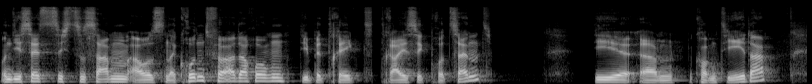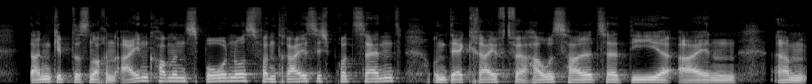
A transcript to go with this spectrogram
und die setzt sich zusammen aus einer Grundförderung, die beträgt 30 Prozent, die ähm, bekommt jeder. Dann gibt es noch einen Einkommensbonus von 30 Prozent und der greift für Haushalte, die ein ähm,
